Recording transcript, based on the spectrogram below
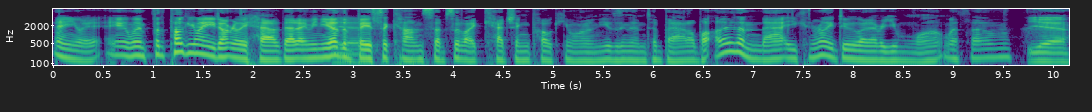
Anyway, eh, when with Pokemon, you don't really have that. I mean, you have the basic concepts of like catching Pokemon and using them to battle, but other than that, you can really do whatever you want with them. Yeah.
